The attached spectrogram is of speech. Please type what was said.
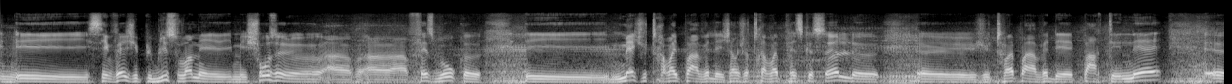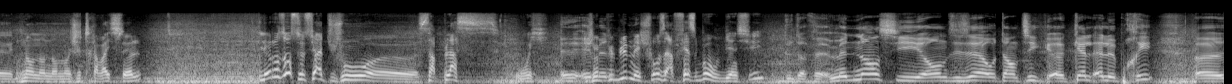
Mhm. Et c'est vrai, je publie souvent mes, mes choses à, Facebook. et, mais je travaille pas avec les gens, je travaille presque seul. je travaille pas avec des partenaires. Non, non, non, non, je travaille seul. Les réseaux sociaux ont toujours euh, sa place, oui. je publie mes choses à Facebook, bien sûr. Tout à fait. Maintenant, si on disait authentique, euh, quel est le prix euh,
